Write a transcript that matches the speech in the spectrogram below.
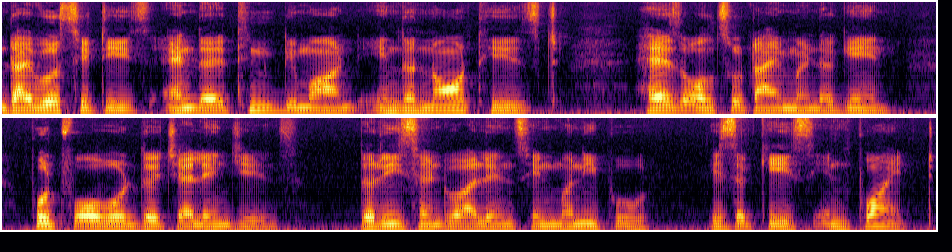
diversities and the ethnic demand in the northeast has also time and again put forward the challenges. The recent violence in Manipur is a case in point.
